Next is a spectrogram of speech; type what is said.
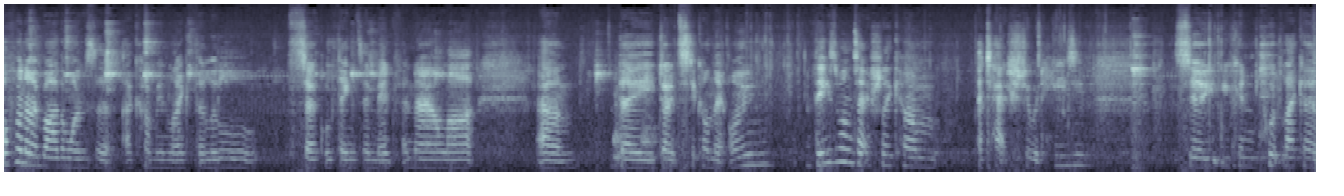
often I buy the ones that are come in like the little circle things they're meant for nail art. Um, they don't stick on their own. These ones actually come attached to adhesive so you can put like a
